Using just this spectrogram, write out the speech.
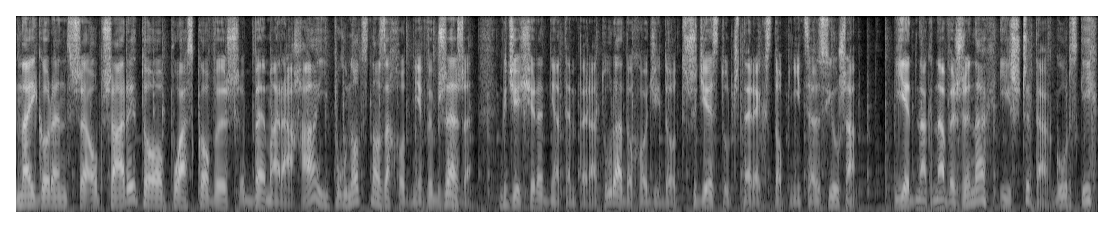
Najgorętsze obszary to płaskowyż Bemaraha i północno-zachodnie wybrzeże, gdzie średnia temperatura dochodzi do 34 stopni Celsjusza. Jednak na wyżynach i szczytach górskich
